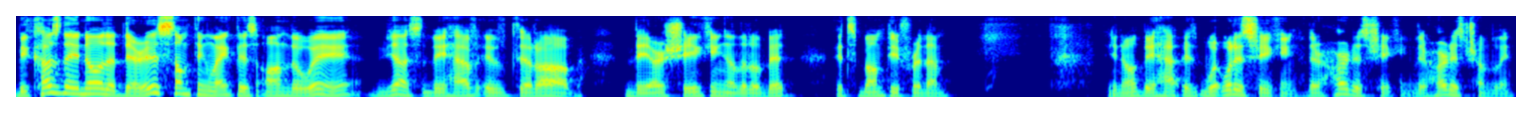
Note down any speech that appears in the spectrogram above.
Because they know that there is something like this on the way, yes, they have iztirab. They are shaking a little bit. It's bumpy for them. You know, they have what, what is shaking? Their heart is shaking. Their heart is trembling.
